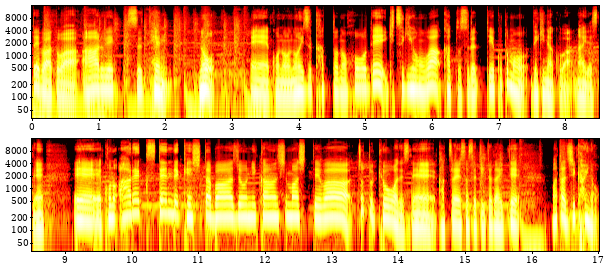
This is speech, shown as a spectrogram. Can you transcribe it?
例えばあとは RX10 の、えー、このノイズカットの方で息継ぎ音はカットするっていうこともできなくはないですね。えー、この RX10 で消したバージョンに関しましては、ちょっと今日はですね、割愛させていただいて、また次回の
